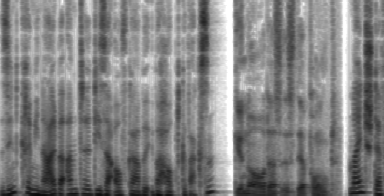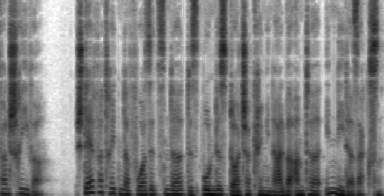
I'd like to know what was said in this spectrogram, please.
sind Kriminalbeamte dieser Aufgabe überhaupt gewachsen? Genau das ist der Punkt. Meint Stefan Schriever, stellvertretender Vorsitzender des Bundes deutscher Kriminalbeamter in Niedersachsen.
